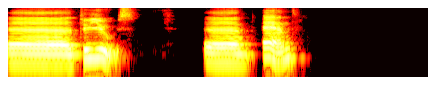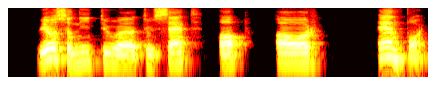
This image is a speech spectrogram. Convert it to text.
uh, to use. Uh, and we also need to, uh, to set up our endpoint.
